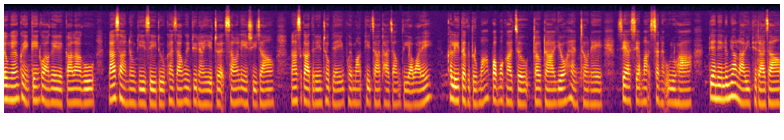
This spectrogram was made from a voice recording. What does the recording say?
လုပ်ငန်းခွင်ကင်းကွာခဲ့တဲ့ကာလကိုလာစာနှုံပြေစီတို့ခန်းစားခွင့်ပြုနိုင်ရေးအတွက်ဆောင်ရွက်လျက်ရှိကြောင်းနာစကသတင်းထုတ်ပြန်ရေးအဖွဲ့မှဖြေကြားထားကြောင်းသိရပါဗျ။ ကလေးတက္ကသိုလ်မှာပမခချုပ်ဒေါက်တာယောဟန်ထွန်းနဲ့ဆရာဆရာမ12ဦးတို့ဟာပြန်လည်လွတ်မြောက်လာပြီဖြစ်တာကြောင့်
